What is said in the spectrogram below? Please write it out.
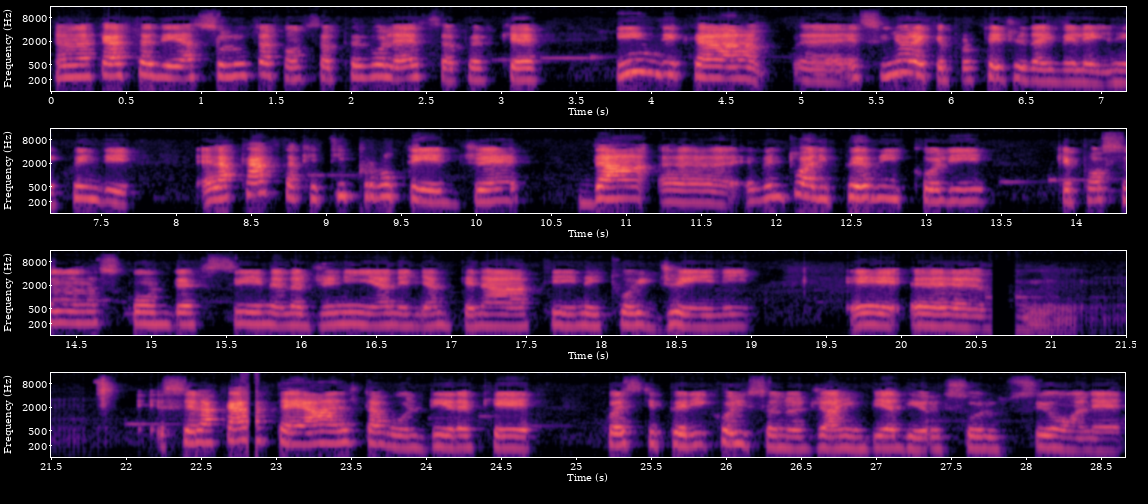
È una carta di assoluta consapevolezza perché indica eh, il Signore che protegge dai veleni, quindi è la carta che ti protegge da eh, eventuali pericoli che possono nascondersi nella genia, negli antenati, nei tuoi geni. E, eh, se la carta è alta vuol dire che questi pericoli sono già in via di risoluzione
